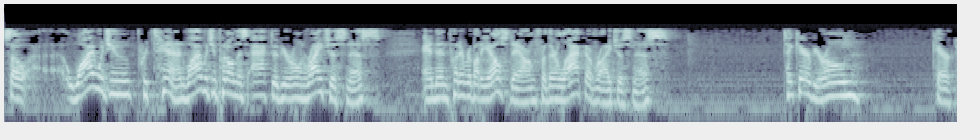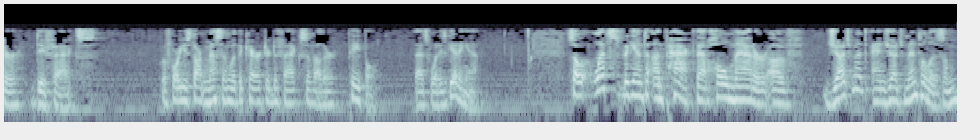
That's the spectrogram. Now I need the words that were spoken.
So, uh, why would you pretend? Why would you put on this act of your own righteousness and then put everybody else down for their lack of righteousness? Take care of your own character defects before you start messing with the character defects of other people. That's what he's getting at. So let's begin to unpack that whole matter of judgment and judgmentalism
